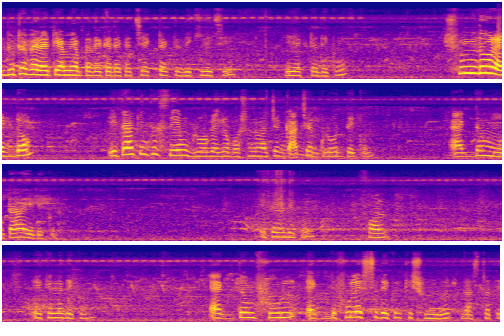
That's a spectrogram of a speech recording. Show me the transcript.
দুটো ভ্যারাইটি আমি আপনাদেরকে দেখাচ্ছি, একটা একটা দেখিয়েছি, এই একটা দেখুন। সুন্দর একদম। এটা কিন্তু সেম গ্রো ব্যাগে বসানো আছে, গাছের গ্রোথ দেখুন। একদম মোটা এই দেখুন। এখানে দেখুন, ফল। এখানে দেখুন একদম ফুল একদম ফুল এসছে দেখুন কি সুন্দর গাছটাতে।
